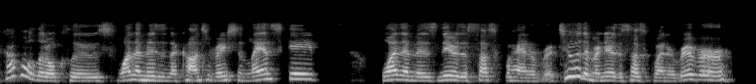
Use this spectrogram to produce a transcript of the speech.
couple of little clues. One of them is in the conservation landscape. One of them is near the Susquehanna River. Two of them are near the Susquehanna River.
